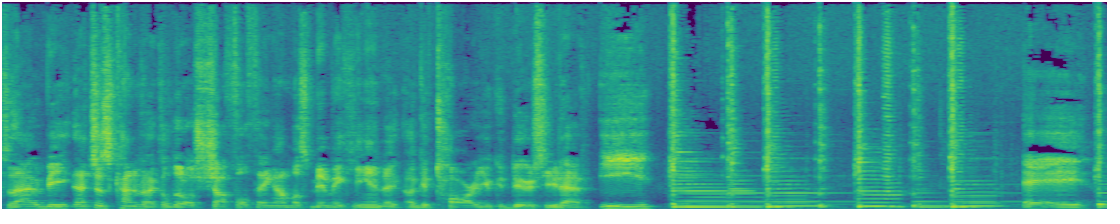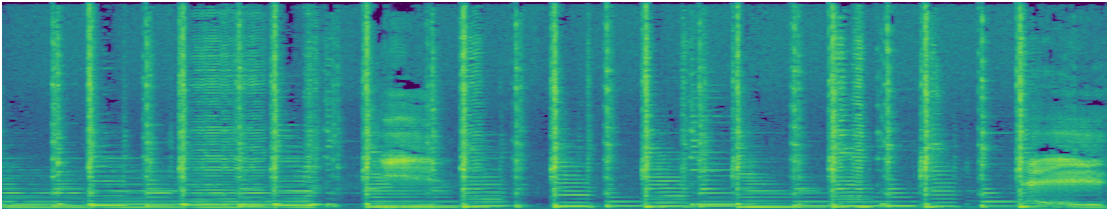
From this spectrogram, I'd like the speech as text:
So that would be, that's just kind of like a little shuffle thing, almost mimicking a, a guitar you could do. So you'd have E, A, E, A,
